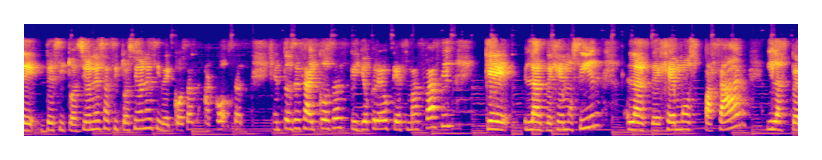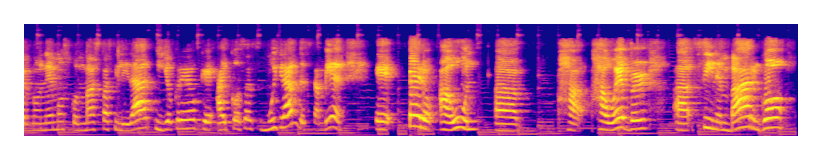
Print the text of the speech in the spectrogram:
de, de, situaciones a situaciones y de cosas a cosas. Entonces hay cosas que yo creo que es más fácil que las dejemos ir, las dejemos pasar y las perdonemos con más facilidad. Y yo creo que hay cosas muy grandes también. Eh, pero aún, uh, however, uh, sin embargo,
